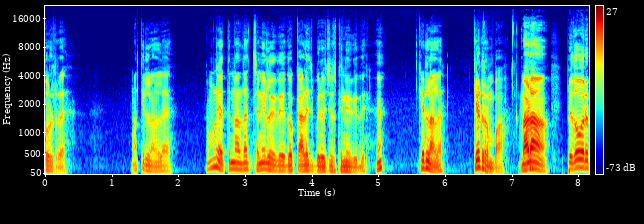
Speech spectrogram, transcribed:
சொல்கிற மாற்றிடலாம்ல நம்மளும் எத்தனை நாள் தான் சென்னையில் இருக்குது ஏதோ காலேஜ் பேர் வச்சு சுற்றின்னு இருக்குது ஆ கேட்கலாம்ல கேட்டுரும்பா மேடம் இப்போ ஏதோ ஒரு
